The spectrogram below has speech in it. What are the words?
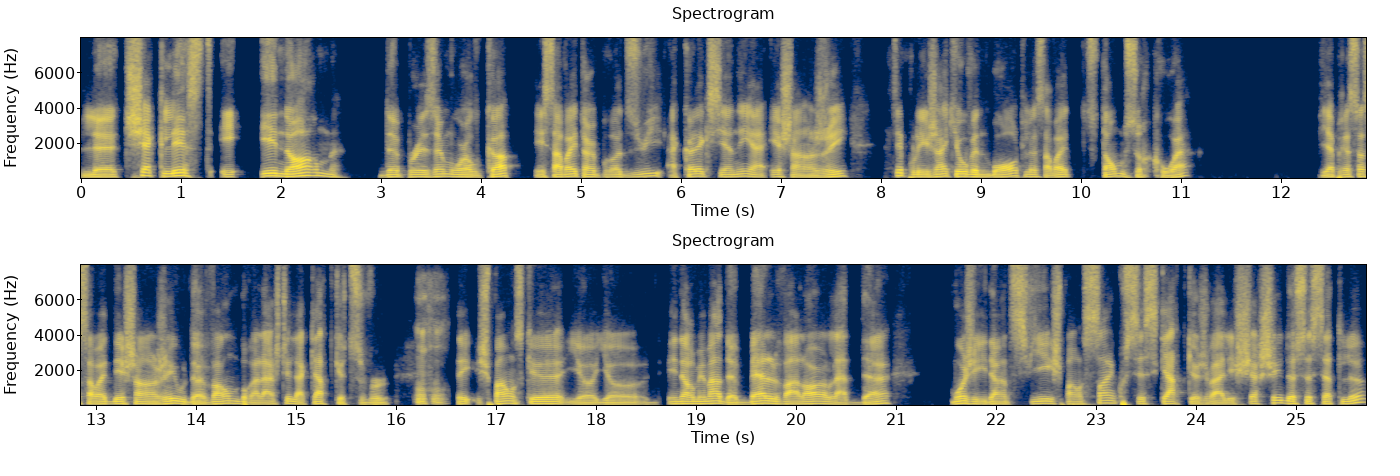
Le checklist est énorme de Prism World Cup et ça va être un produit à collectionner, à échanger. Pour les gens qui ouvrent une boîte, là, ça va être tu tombes sur quoi? Puis après ça, ça va être d'échanger ou de vendre pour aller acheter la carte que tu veux. Mm-hmm. Je pense qu'il y, y a, énormément de belles valeurs là-dedans. Moi, j'ai identifié, je pense, cinq ou six cartes que je vais aller chercher de ce set-là.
